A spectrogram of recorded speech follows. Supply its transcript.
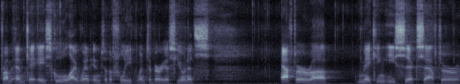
from MKA school, I went into the fleet, went to various units. After uh, making E6, after uh,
